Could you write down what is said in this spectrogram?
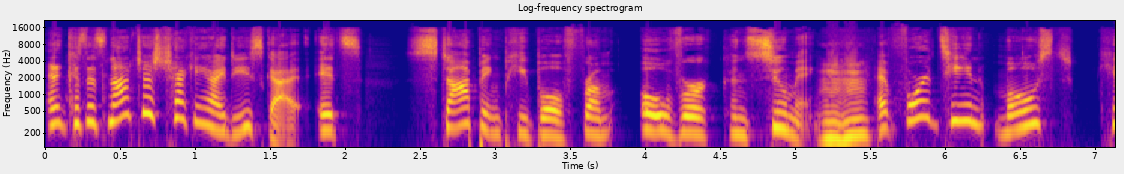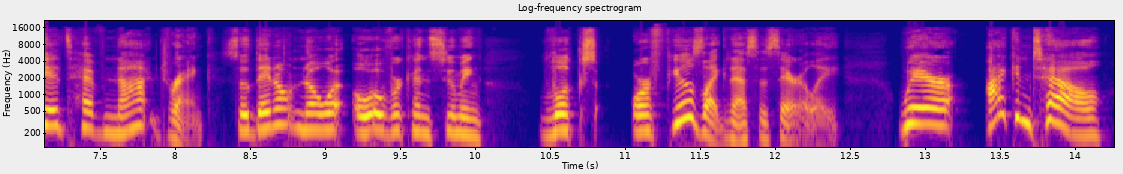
And because it's not just checking ID, Scott, it's stopping people from over consuming. Mm-hmm. At 14, most kids have not drank. So they don't know what over consuming looks or feels like necessarily. Where I can tell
